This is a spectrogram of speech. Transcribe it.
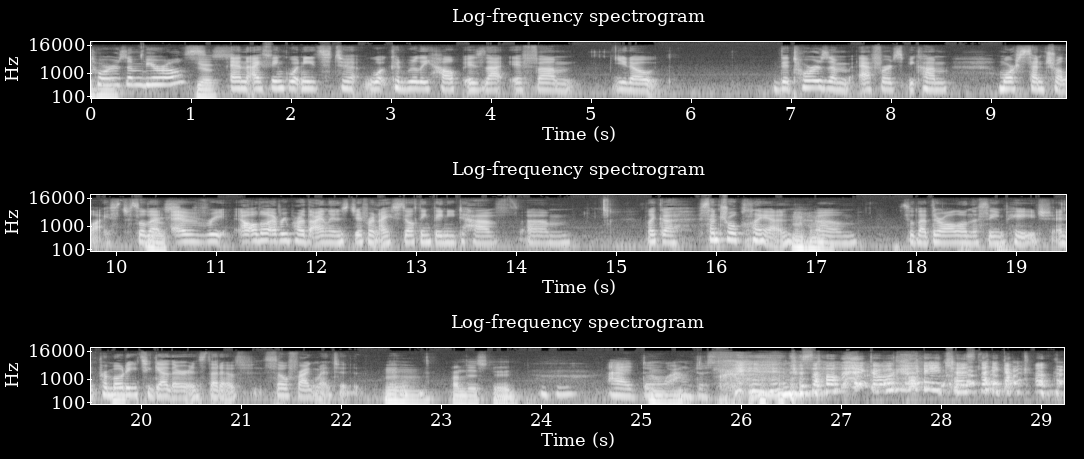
tourism bureaus, Yes. and I think what needs to what could really help is that if um, you know the tourism efforts become more centralized, so that Yes. every although every part of the island is different, I still think they need to have um, like a central plan um, so that they're all on the same page and promoting together instead of so fragmented. hmm understood I don't understand 的时候，可不可以 translate 刚刚那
